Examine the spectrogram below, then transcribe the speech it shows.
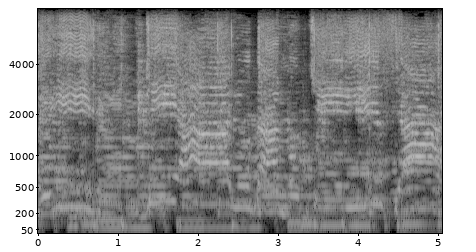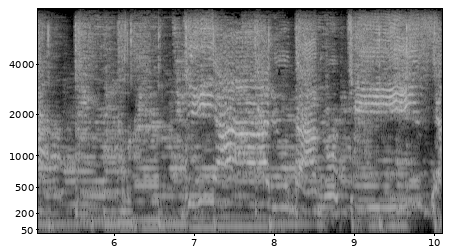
e Diário da Notícia, Diário da Notícia,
